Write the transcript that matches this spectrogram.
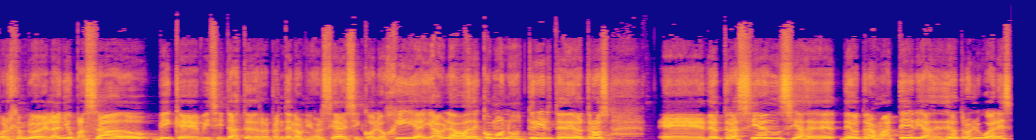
por ejemplo, el año pasado vi que visitaste de repente la Universidad de Psicología y hablabas de cómo nutrirte de otros eh, de otras ciencias, de, otras materias, desde otros lugares,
